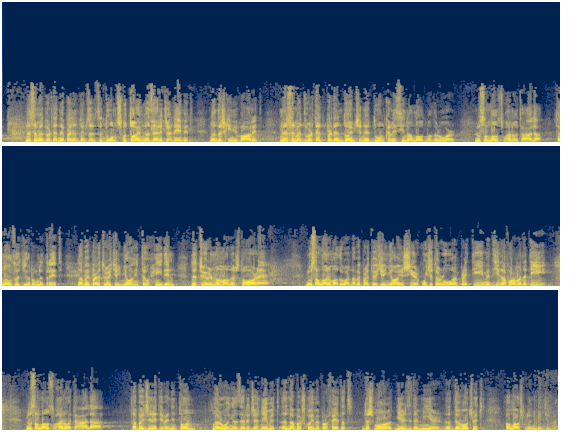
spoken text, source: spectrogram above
nëse me të vërtetë ne pretendojmë se se duam të shpëtojmë nga zjarri i xhehenemit, nga ndëshkimi i varrit, nëse me të vërtetë pretendojmë që ne duam kënaqësinë e Allahut të madhëruar, Lus Allahun subhanahu wa ta'ala të na udhëzojë të gjithë në rrugën e drejtë, të na bëjë prej atyre që njohin tauhidin, detyrën më madhështore, Lus Allahun e madhëruar të na bëjë prej atyre që njohin shirkun që të ruhemi prej tij me të gjitha format e tij, Lus Allahun subhanahu wa ta'ala ta bëjë xhenetin vendin tonë, të na ruajë nga zjarri i xhehenemit dhe të na bashkojë me profetët, dëshmorët, njerëzit e mirë dhe të devotshmit, Allahu ju shpërbleftë të gjithë.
